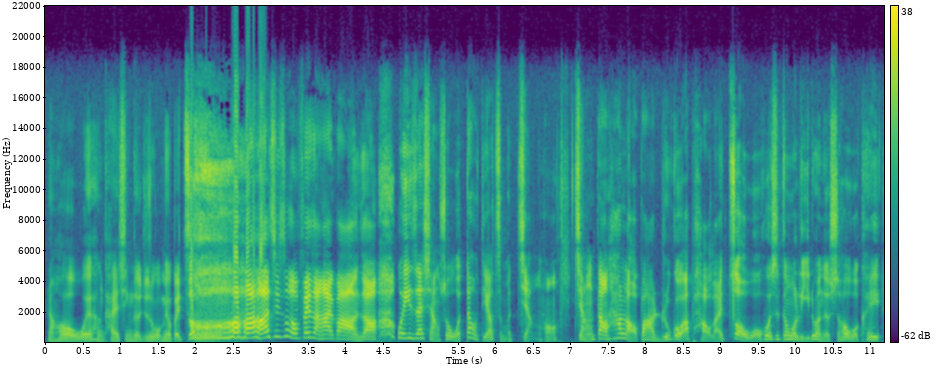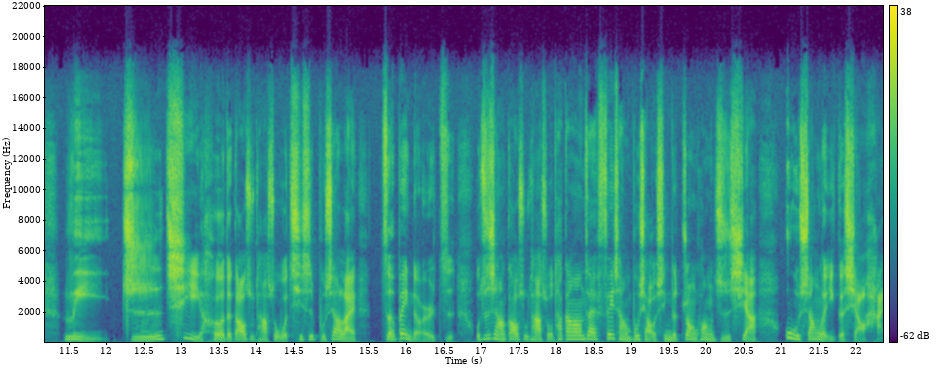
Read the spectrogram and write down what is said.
然后我也很开心的，就是我没有被揍。其实我非常害怕，你知道，我一直在想说，我到底要怎么讲哈？讲到他老爸如果要跑来揍我，或者是跟我理论的时候，我可以理直气和的告诉他说，我其实不是要来。责备你的儿子，我只是想要告诉他说，他刚刚在非常不小心的状况之下误伤了一个小孩，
